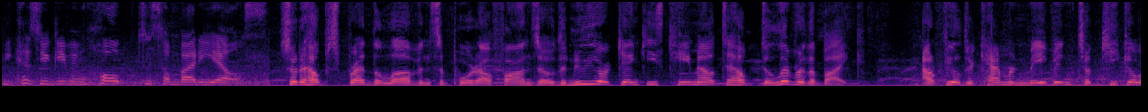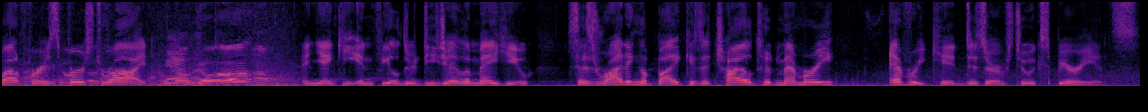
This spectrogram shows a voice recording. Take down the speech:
because you're giving hope to somebody else. So, to help spread the love and support Alfonso, the New York Yankees came out to help deliver the bike. Outfielder Cameron Maybin took Kiko out for his first ride. We're gonna go up. And Yankee infielder DJ LeMahieu says riding a bike is a childhood memory every kid deserves to experience.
